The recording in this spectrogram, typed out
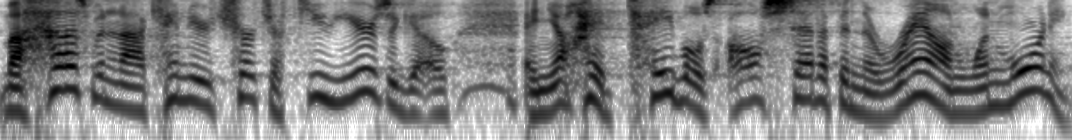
my husband and I came to your church a few years ago, and y'all had tables all set up in the round one morning.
